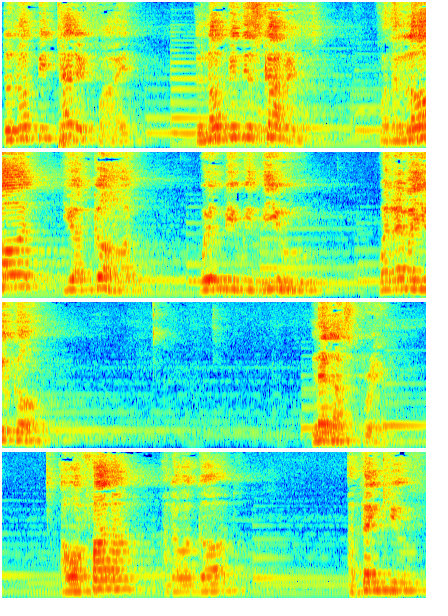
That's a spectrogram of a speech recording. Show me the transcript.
Do not be terrified. Do not be discouraged. For the Lord your God will be with you wherever you go. Let us pray. Our Father and our God, I thank you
